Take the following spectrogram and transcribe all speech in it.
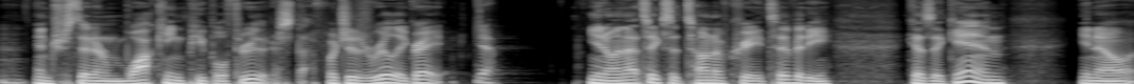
mm-hmm. interested in walking people through their stuff, which is really great. Yeah. You know, and that takes a ton of creativity because again, you know,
